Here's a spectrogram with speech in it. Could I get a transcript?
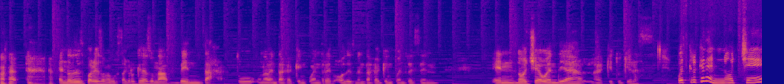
Entonces por eso me gusta. Creo que esa es una ventaja. Tú una ventaja que encuentres o desventaja que encuentres en, en noche o en día, la que tú quieras. Pues creo que de noche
